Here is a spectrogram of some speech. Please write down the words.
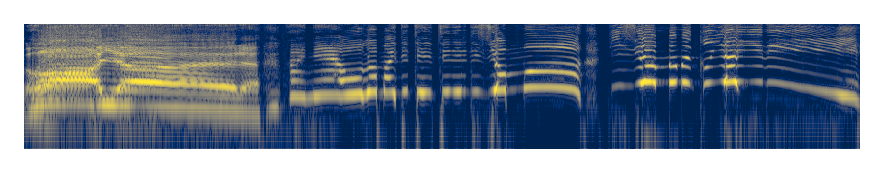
Hayır. Anne oğlum hadi TNT'leri diziyor mu? Diziyor mu mu koyar yeri?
